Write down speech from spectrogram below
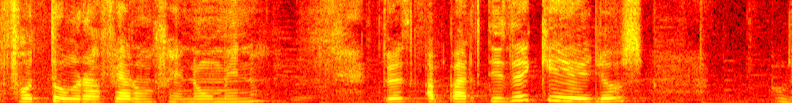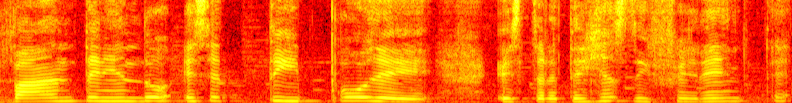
fotografiar un fenómeno. Entonces, a partir de que ellos van teniendo ese tipo de estrategias diferentes,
